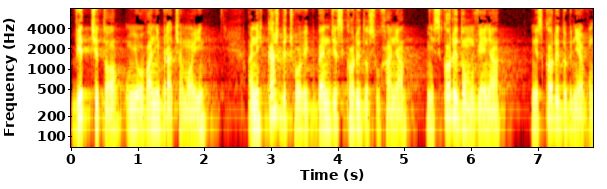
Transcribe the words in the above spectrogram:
Wiedzcie to, umiłowani bracia moi, a niech każdy człowiek będzie skory do słuchania, nieskory do mówienia, nieskory do gniewu.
